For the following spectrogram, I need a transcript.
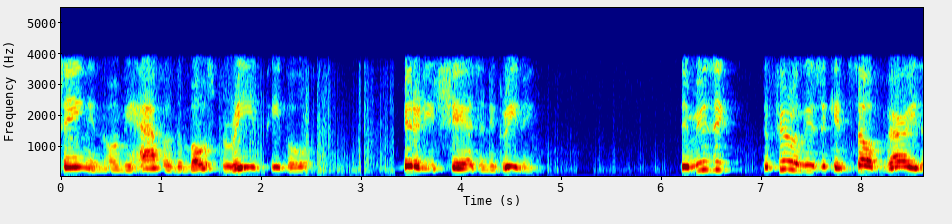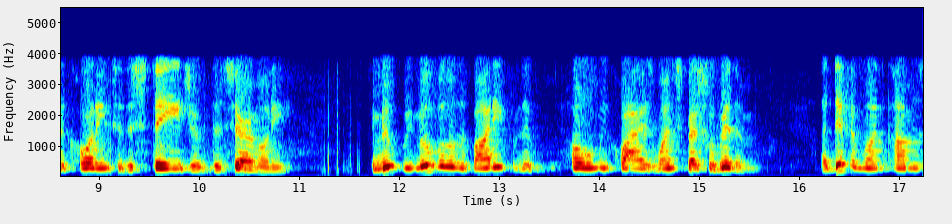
sing and on behalf of the most bereaved people. The community shares in the grieving. The music, the funeral music itself varies according to the stage of the ceremony. Remo- removal of the body from the home requires one special rhythm. A different one comes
